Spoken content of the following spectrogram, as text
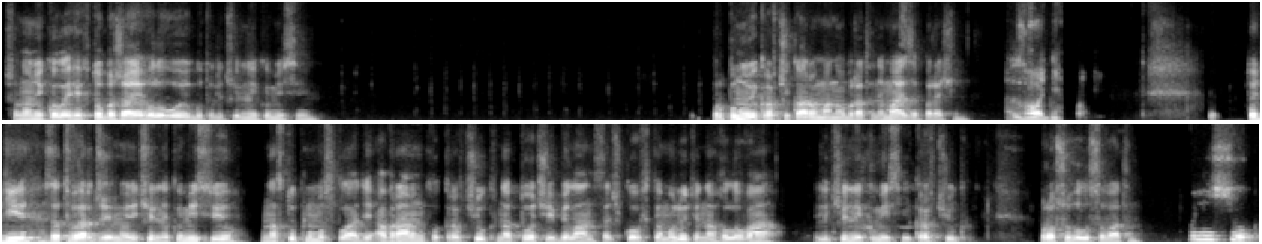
Шановні колеги, хто бажає головою бути лічильної комісії? Пропоную Кравчука Романа обрати. Немає заперечень? Згодні. Тоді затверджуємо лічильну комісію в наступному складі. Авраменко, Кравчук, Наточий, Білан, Сачковська, Малютіна, голова лічильної комісії Кравчук. Прошу голосувати. Поліщук,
